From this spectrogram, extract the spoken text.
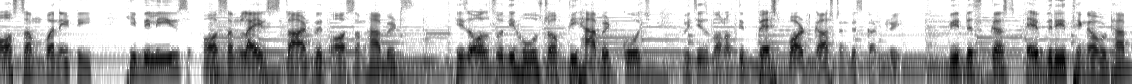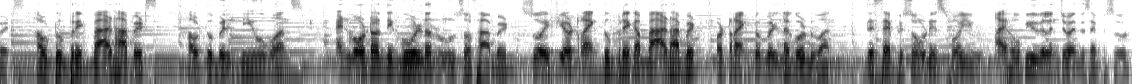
Awesome 180. He believes awesome lives start with awesome habits. He's also the host of The Habit Coach, which is one of the best podcasts in this country. We discussed everything about habits how to break bad habits, how to build new ones, and what are the golden rules of habit. So, if you're trying to break a bad habit or trying to build a good one, this episode is for you. I hope you will enjoy this episode.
